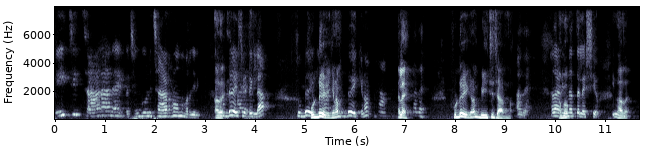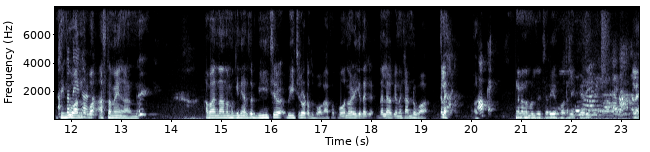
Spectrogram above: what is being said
ബീച്ചിൽ ചാടാനായിട്ട് ചിങ്കൂന് ചാടണമെന്ന് പറഞ്ഞിരിക്കും അതെ. ഫുഡ് കഴിച്ചിട്ടില്ല. ഫുഡ് ഫുഡ് കഴിക്കണം ഫുഡ് കഴിക്കണം. അല്ലേ? അതെ. ഫുഡ് കഴിക്കണം ബീച്ച് ചാടണം. അതെ. അതാണ് ഇന്നത്തെ ലക്ഷ്യം. അതെ. ചിങ്കു അസ്തമയം കാണുന്നു അപ്പൊ എന്നാ നമുക്ക് ഇനി അടുത്ത് ബീച്ചിൽ ബീച്ചിലോട്ടൊന്ന് പോകാം. അപ്പൊ പോകുന്ന വഴിക്ക് ഇതെല്ലാം ഒക്കെ ഒന്ന് കണ്ടുപോകാം. അല്ലേ? ഓക്കെ. അങ്ങനെ നമ്മൾ ചെറിയ ഹോട്ടലിൽ കയറി അല്ലേ?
